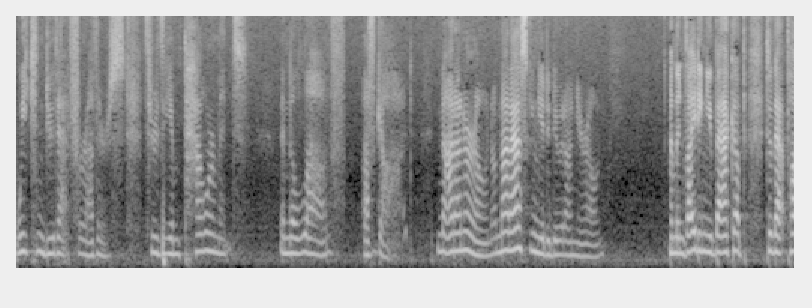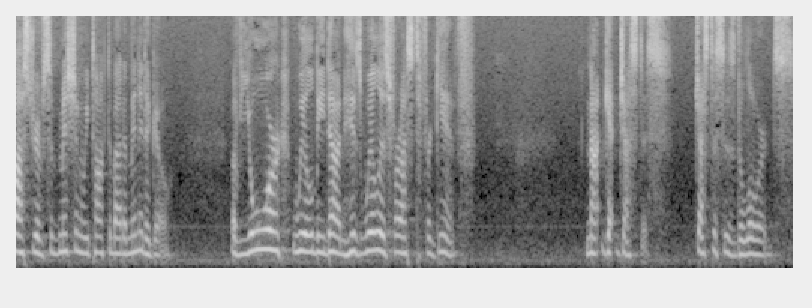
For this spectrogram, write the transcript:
we can do that for others through the empowerment and the love of God, not on our own. I'm not asking you to do it on your own. I'm inviting you back up to that posture of submission we talked about a minute ago of your will be done. His will is for us to forgive, not get justice. Justice is the Lord's.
